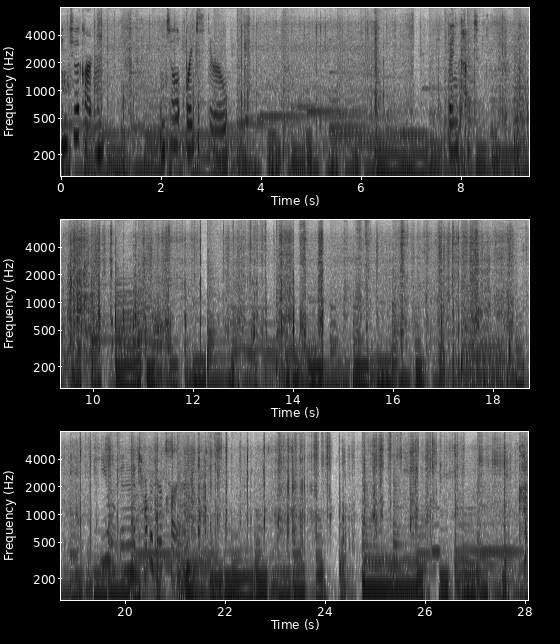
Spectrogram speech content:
into the carton until it breaks through. Then cut. Top of your carton. Cut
